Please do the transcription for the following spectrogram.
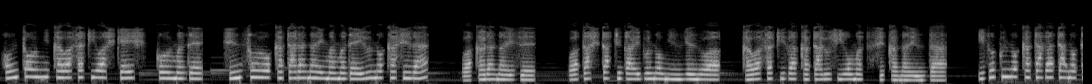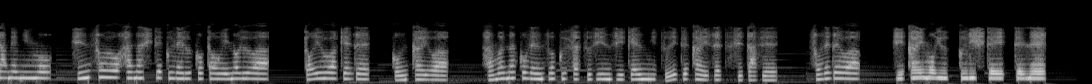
本当に川崎は死刑執行まで、真相を語らないままでいるのかしら？わからないぜ。私たち外部の人間は、川崎が語る日を待つしかないんだ。遺族の方々のためにも、真相を話してくれることを祈るわ。というわけで、今回は、浜名湖連続殺人事件について解説したぜ。それでは、次回もゆっくりしていってね。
